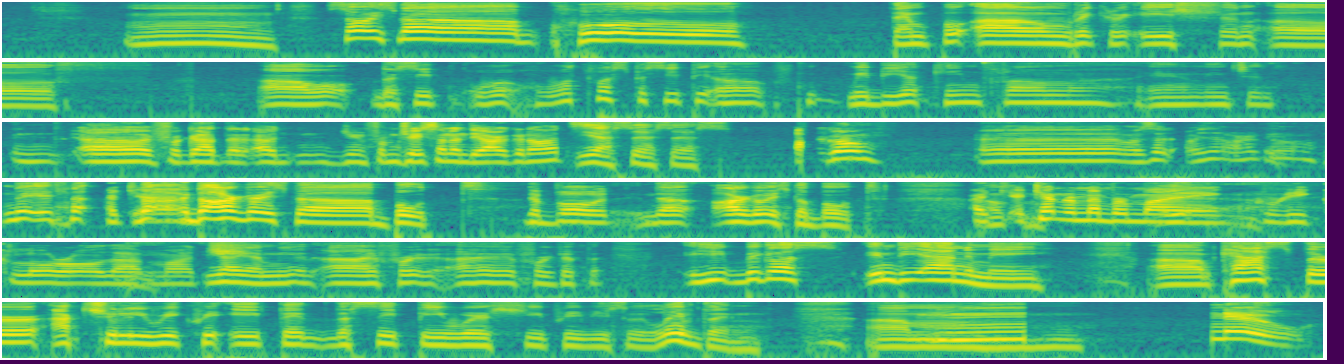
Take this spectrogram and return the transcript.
Mm. So it's the whole temple um recreation of uh the city what, what was the city of Medea came from in ancient Uh, I forgot that uh, from Jason and the Argonauts. Yes, yes, yes. Argo. Uh, was it was it Argo? No, it's not the, the Argo is the boat. The boat. The Argo is the boat. I, I can't remember my yeah. Greek lore all that much. Yeah, yeah, me I for I forget that. He because in the anime um, Caster actually recreated the city where she previously lived in. Um, No.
